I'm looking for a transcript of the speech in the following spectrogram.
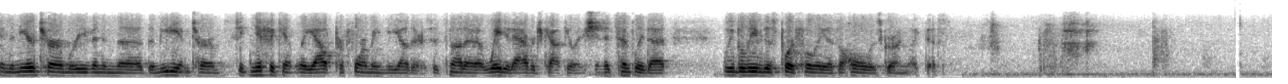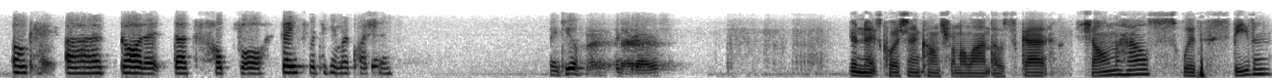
in the near term or even in the medium term, significantly outperforming the others. It's not a weighted average calculation. It's simply that we believe this portfolio as a whole is growing like this. Okay. Uh, got it. That's helpful. Thanks for taking my question. Thank you. All right. Thanks, Iris. Your next question comes from the line of Scott Schoenhaus with Stephens.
